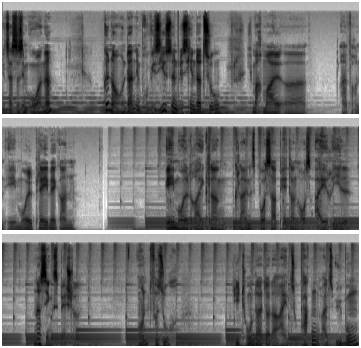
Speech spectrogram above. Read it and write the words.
Jetzt hast du es im Ohr, ne? Genau, und dann improvisierst du ein bisschen dazu. Ich mach mal äh, einfach ein E-Moll-Playback an. E-Moll-Dreiklang, kleines Bossa-Pattern aus iReal. Nothing Special. Und versuch die Tonleiter da einzupacken als Übung.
